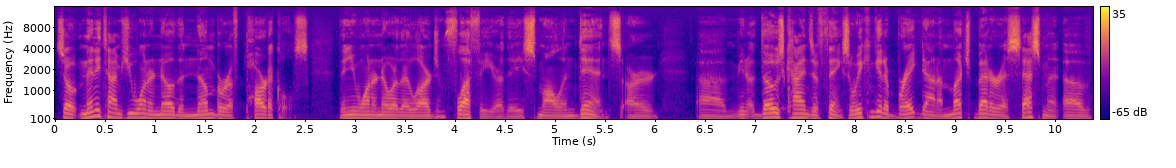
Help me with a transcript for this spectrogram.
So many times you want to know the number of particles. Then you want to know are they large and fluffy? Are they small and dense? Are um, you know those kinds of things. So we can get a breakdown, a much better assessment of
